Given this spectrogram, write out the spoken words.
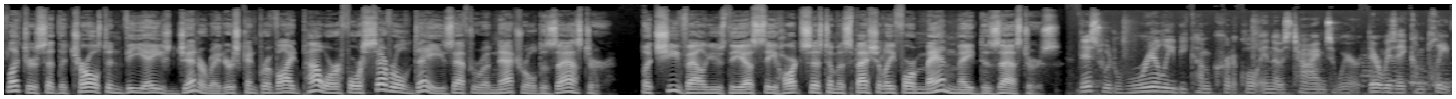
Fletcher said the Charleston VA's generators can provide power for several days after a natural disaster but she values the SC HEART system especially for man made disasters. This would really become critical in those times where there was a complete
